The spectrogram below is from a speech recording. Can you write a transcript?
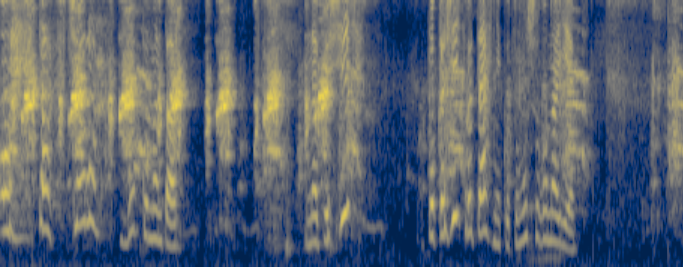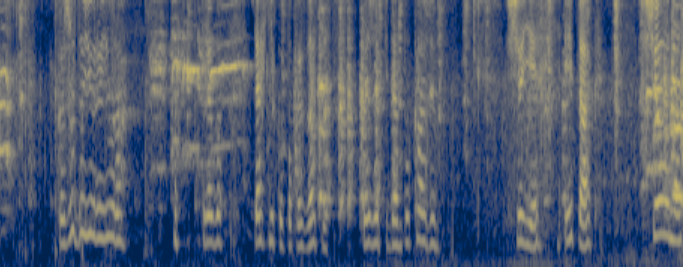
Ой, так, вчора був коментар. Напишіть, покажіть про техніку, тому що вона є. Кажу до Юри, Юра, треба техніку показати. Каже, підемо покажемо, що є. І так, що у нас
